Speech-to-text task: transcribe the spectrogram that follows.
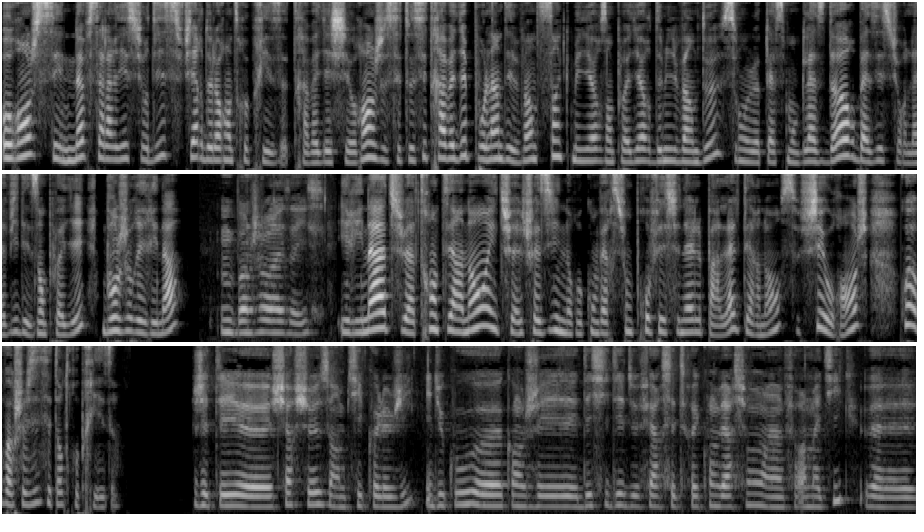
Orange, c'est 9 salariés sur 10 fiers de leur entreprise. Travailler chez Orange, c'est aussi travailler pour l'un des 25 meilleurs employeurs 2022 selon le classement Glassdoor basé sur l'avis des employés. Bonjour Irina. Bonjour Azaïs. Irina, tu as 31 ans et tu as choisi une reconversion professionnelle par l'alternance chez Orange. Pourquoi avoir choisi cette entreprise? J'étais euh, chercheuse en psychologie. Et du coup, euh, quand j'ai décidé de faire cette reconversion informatique, euh,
